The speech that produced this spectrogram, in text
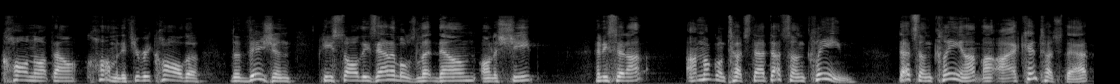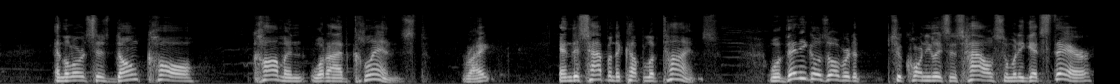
call not thou common. If you recall the, the vision, he saw these animals let down on a sheet, and he said, I'm, I'm not going to touch that. That's unclean. That's unclean. I'm, I, I can't touch that. And the Lord says, Don't call common what I've cleansed, right? And this happened a couple of times. Well, then he goes over to, to Cornelius' house, and when he gets there,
